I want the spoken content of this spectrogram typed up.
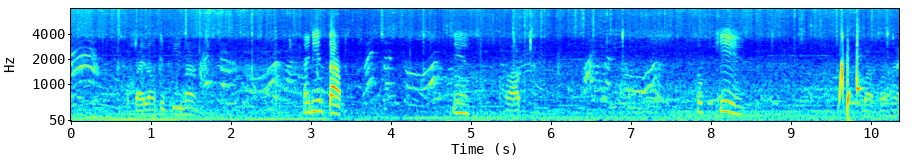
ๆไปลองซุกี้มั่งอันนี้ตับนี่ครับซุกี้มาเขาให้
